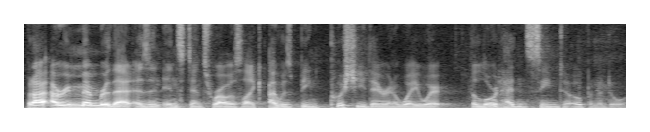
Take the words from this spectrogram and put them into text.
But I, I remember that as an instance where I was like, I was being pushy there in a way where the Lord hadn't seemed to open a door.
